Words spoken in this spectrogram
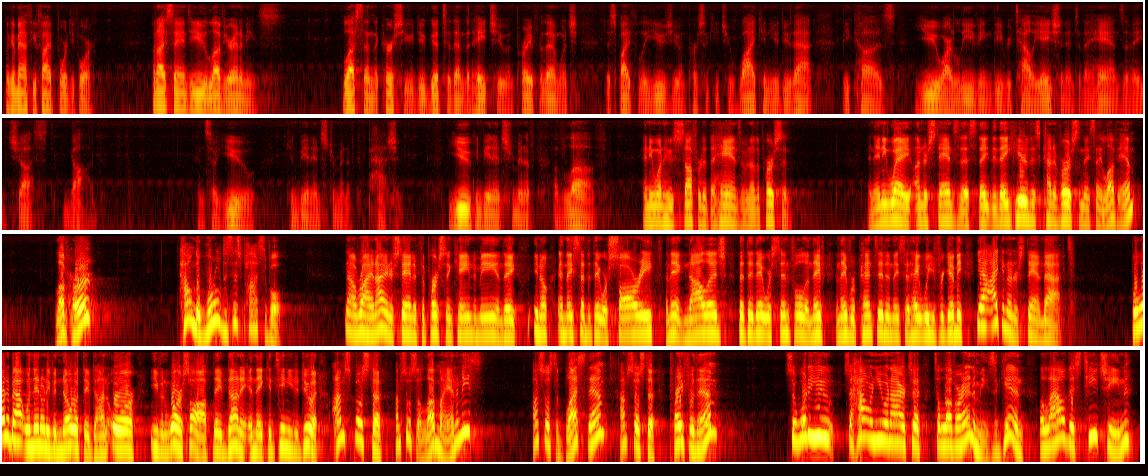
Look at Matthew 5:44. But I say unto you, love your enemies. Bless them that curse you, do good to them that hate you, and pray for them which despitefully use you and persecute you. Why can you do that? Because you are leaving the retaliation into the hands of a just God. And so you can be an instrument of compassion. You can be an instrument of, of love. Anyone who suffered at the hands of another person in any way understands this. They, they hear this kind of verse and they say, Love him? Love her? How in the world is this possible? Now, Ryan, I understand if the person came to me and they, you know, and they said that they were sorry and they acknowledged that they, they were sinful and they've and they've repented and they said, "Hey, will you forgive me?" Yeah, I can understand that. But what about when they don't even know what they've done, or even worse off, they've done it and they continue to do it? I'm supposed to, I'm supposed to love my enemies? I'm supposed to bless them? I'm supposed to pray for them? So what are you so how are you and I are to, to love our enemies? Again, allow this teaching,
